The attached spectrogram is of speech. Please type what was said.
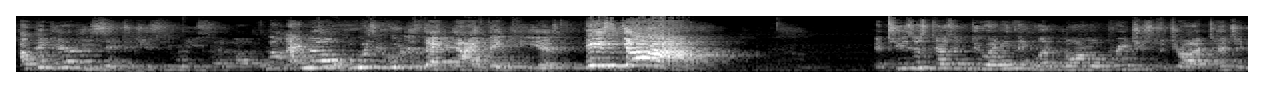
How could dare he say? Did you see what he said about? No, I know. Who is? Who does that guy think he is? He's God. And Jesus doesn't do anything like normal preachers to draw attention.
